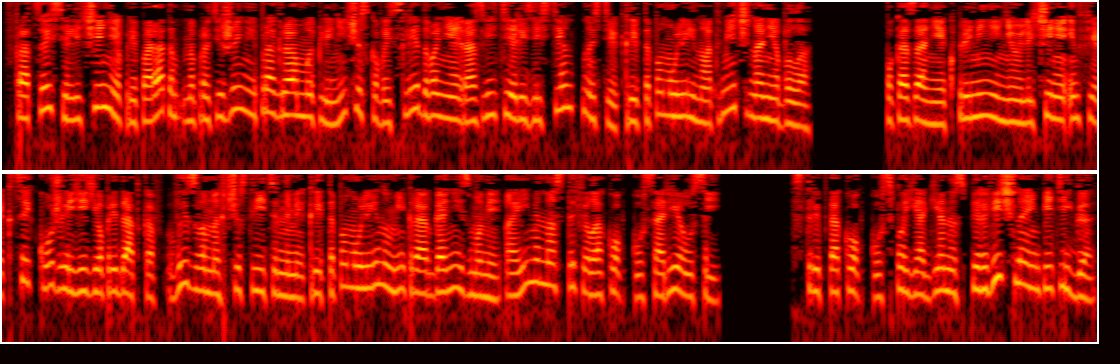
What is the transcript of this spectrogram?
В процессе лечения препаратом на протяжении программы клинического исследования развития резистентности к ритопамулину отмечено не было. Показания к применению лечения инфекций кожи и ее придатков, вызванных чувствительными к микроорганизмами, а именно стафилококкус ареуси. Стриптококкус паягенес первичная импетига,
